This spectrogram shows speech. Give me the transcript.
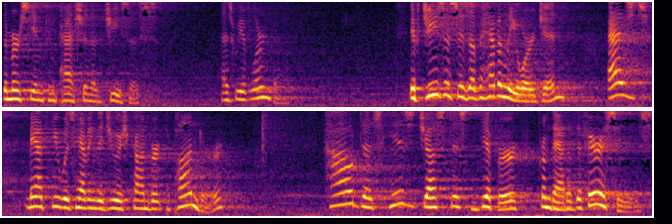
the mercy and compassion of Jesus as we have learned them? If Jesus is of heavenly origin, as Matthew was having the Jewish convert to ponder how does his justice differ from that of the Pharisees?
